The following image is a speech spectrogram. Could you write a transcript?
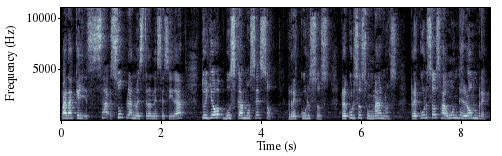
para que supla nuestra necesidad. Tú y yo buscamos eso, recursos, recursos humanos, recursos aún del hombre,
